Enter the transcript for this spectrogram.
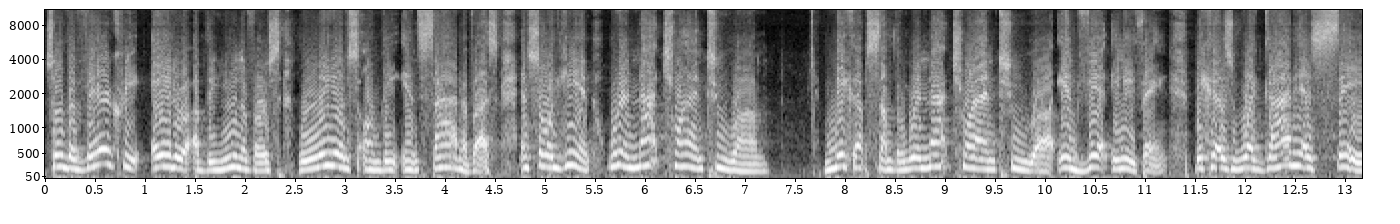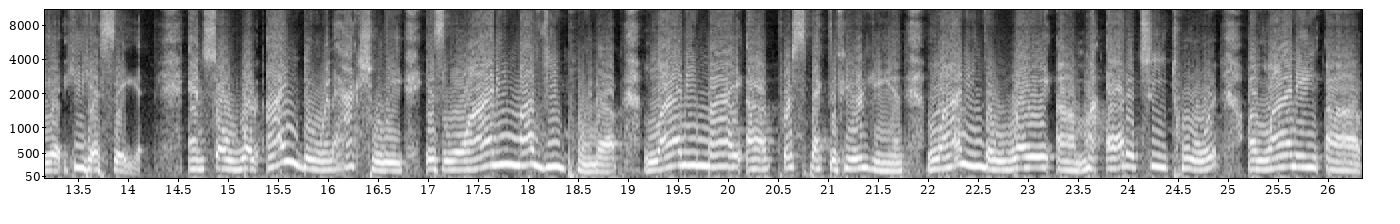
So the very creator of the universe lives on the inside of us. And so again, we're not trying to um, make up something. We're not trying to uh, invent anything because what God has said, He has said. And so what I'm doing actually is lining my viewpoint up, lining my uh, perspective here again, lining the way uh, my attitude toward, aligning uh,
